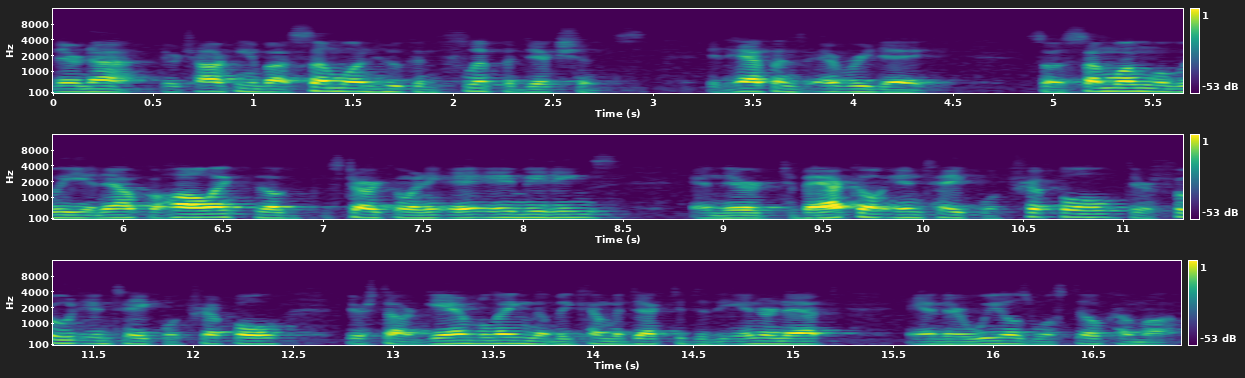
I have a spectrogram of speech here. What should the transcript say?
they're not. They're talking about someone who can flip addictions. It happens every day. So someone will be an alcoholic, they'll start going to AA meetings, and their tobacco intake will triple, their food intake will triple, they'll start gambling, they'll become addicted to the internet, and their wheels will still come off.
